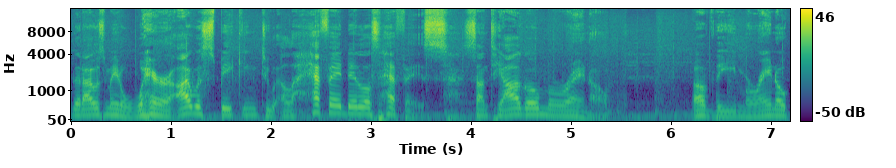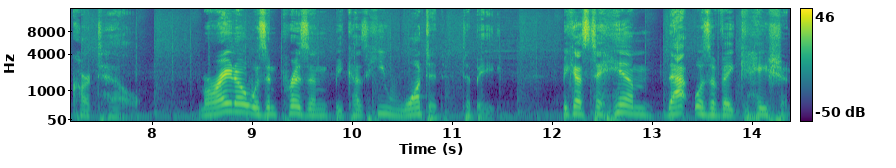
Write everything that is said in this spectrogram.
that I was made aware I was speaking to El Jefe de los Jefes, Santiago Moreno, of the Moreno Cartel. Moreno was in prison because he wanted to be, because to him, that was a vacation.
